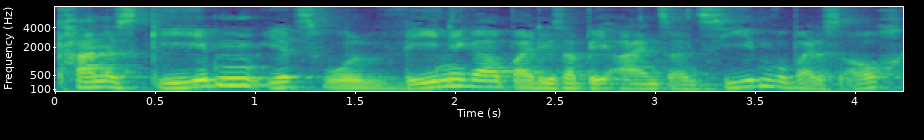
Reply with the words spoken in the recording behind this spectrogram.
kann es geben, jetzt wohl weniger bei dieser B117, wobei das auch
